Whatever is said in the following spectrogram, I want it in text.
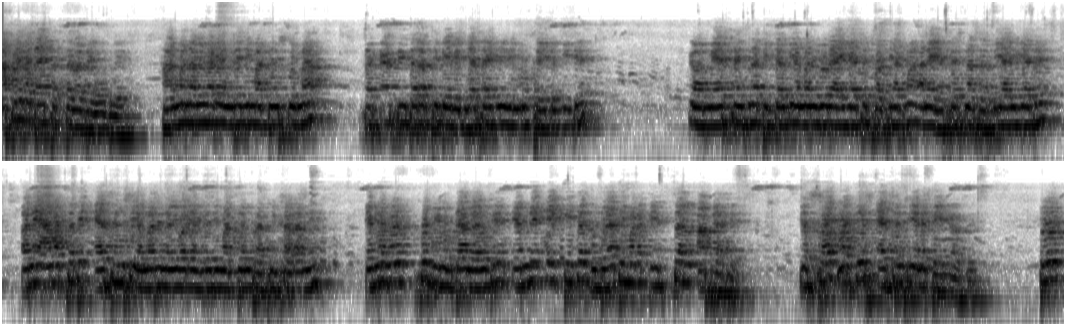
આપણે બધાએ સત્તર રહેવું જોઈએ. હાલમાં નવીવાડી અંગ્રેજી માધ્યમ સ્કૂલમાં સરકારશ્રી તરફથી બે વિદ્યા સાહેબની નિમણૂક થઈ ચૂકી છે. મેથ્સ સાયન્સના ટીચર બી અમારી જોડે આવી ગયા છે છઠ્ઠી આઠમાં અને એસએસના સર બી આવી ગયા છે. અને આ વખતે એસએમસી, અમારી નવીવાડી અંગ્રેજી માધ્યમ પ્રાથમિક શાળાની, એમનું ખૂબ યોગદાન રહ્યું છે. એમને એક ટીચર ગુજરાતી માટે સ્પેશિયલ આપ્યા છે કે સો પચીસ એસએમસી એને પે કરશે. તો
